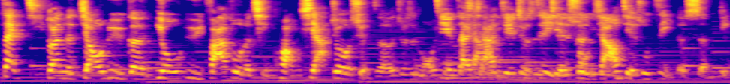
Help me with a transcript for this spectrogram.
在极端的焦虑跟忧郁发作的情况下，就选择就是某一天在家里就是结束，想要结束自己的生命。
